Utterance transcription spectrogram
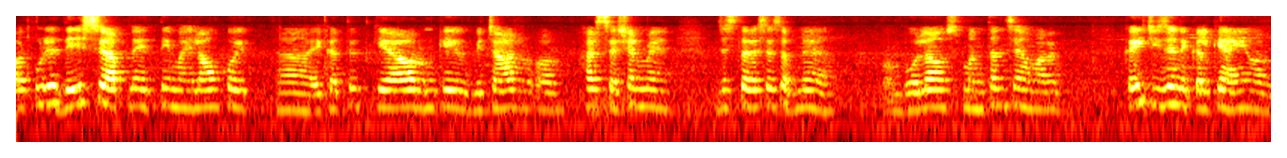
और पूरे देश से आपने इतनी महिलाओं को एकत्रित किया और उनके विचार और हर सेशन में जिस तरह से सबने बोला, उस मंथन से हमारा कई चीज़ें निकल के आई और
